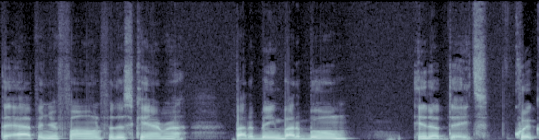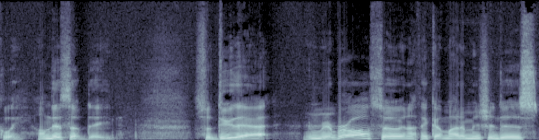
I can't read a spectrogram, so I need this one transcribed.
the app in your phone for this camera, bada bing, bada boom, it updates quickly on this update. So do that. And remember also, and I think I might have mentioned this,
